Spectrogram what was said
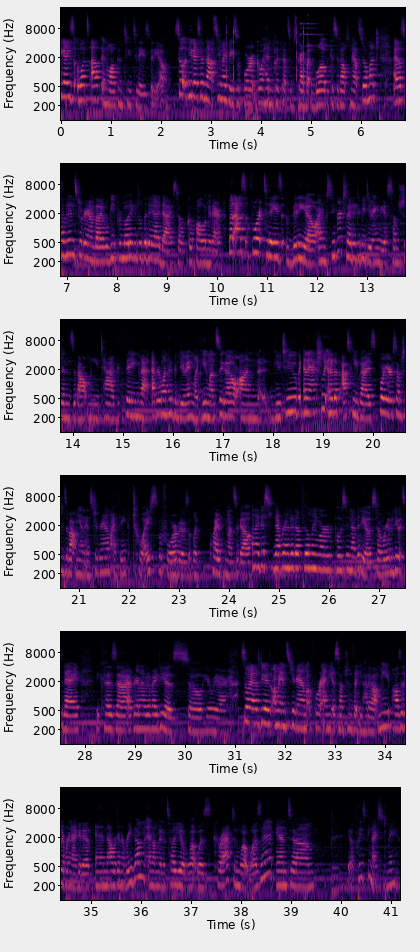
Hey guys, what's up and welcome to today's video. So if you guys have not seen my face before, go ahead and click that subscribe button below because it helps me out so much. I also have an Instagram that I will be promoting until the day I die, so go follow me there. But as for today's video, I am super excited to be doing the assumptions about me tag thing that everyone had been doing like a few months ago on YouTube. And I actually ended up asking you guys for your assumptions about me on Instagram, I think twice before, but it was like quite a few months ago. And I just never ended up filming or posting that video, so we're gonna do it today because uh, I ran out of ideas, so here we are. So I asked you guys on my Instagram for any assumptions that you had about me, positive or negative, and now we're gonna read them and I'm gonna tell you what was correct and what wasn't. And um, yeah, please be nice to me.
